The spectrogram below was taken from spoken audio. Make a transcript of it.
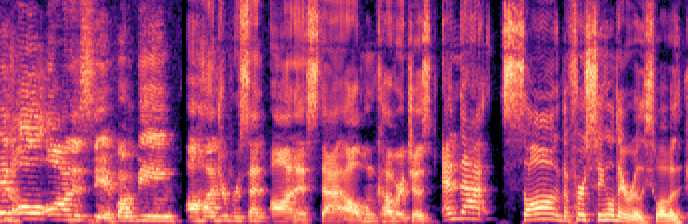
In all honesty, if I'm being 100% honest, that album cover just, and that song, the first single they released, what was it?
